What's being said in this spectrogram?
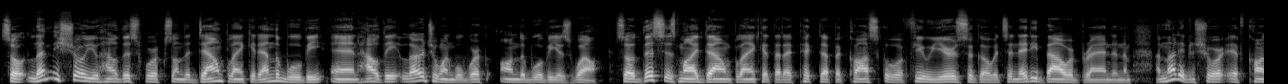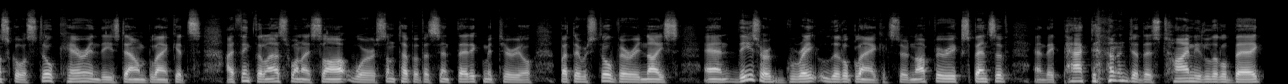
So let me show you how this works on the down blanket and the Woobie and how the larger one will work on the Woobie as well. So this is my down blanket that I picked up at Costco a few years ago. It's an Eddie Bauer brand, and I'm, I'm not even sure if Costco is still carrying these down blankets. I think the last one I saw were some type of a synthetic material, but they were still very nice. And these are great little blankets. They're not very expensive, and they pack down into this tiny little bag,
